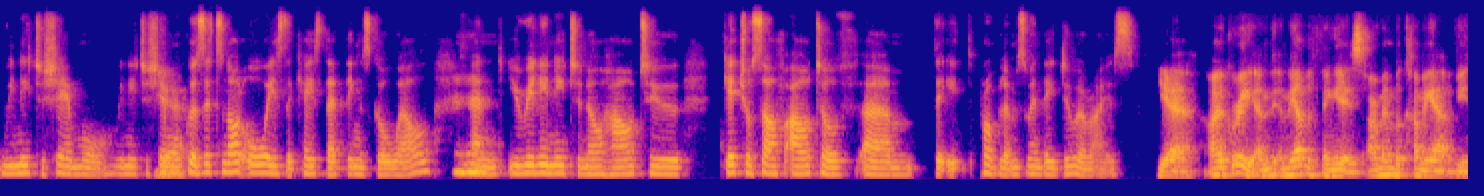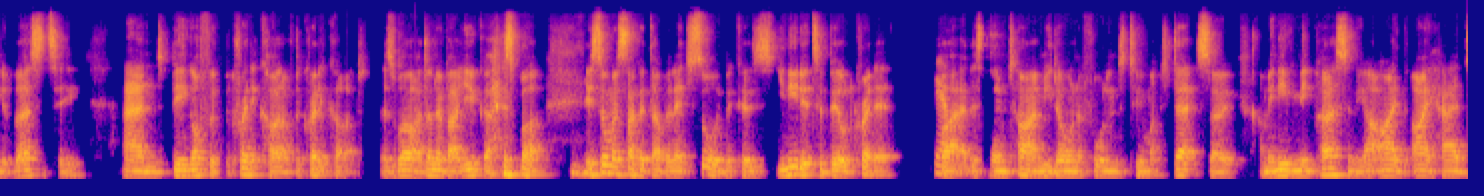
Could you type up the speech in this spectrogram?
we need to share more. We need to share yeah. more because it's not always the case that things go well. Mm-hmm. And you really need to know how to get yourself out of um, the problems when they do arise. Yeah, I agree. And, and the other thing is, I remember coming out of university and being offered credit card after credit card as well. I don't know about you guys, but mm-hmm. it's almost like a double edged sword because you need it to build credit yeah. but at the same time you don't want to fall into too much debt. So i mean even me personally i i had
